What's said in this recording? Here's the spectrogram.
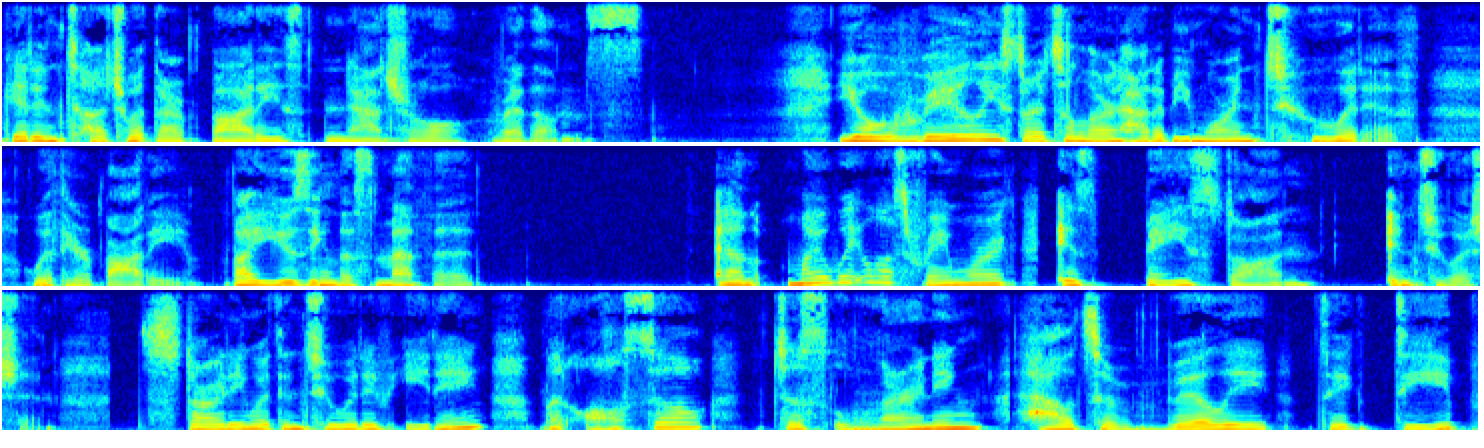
get in touch with our body's natural rhythms you'll really start to learn how to be more intuitive with your body by using this method. And my weight loss framework is based on intuition, starting with intuitive eating, but also just learning how to really dig deep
